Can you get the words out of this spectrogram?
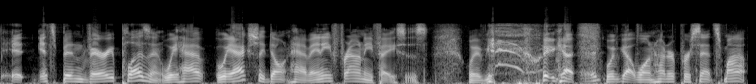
it, it's been very pleasant. We have we actually don't have any frowny faces. We've we got we've got 100% smile,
